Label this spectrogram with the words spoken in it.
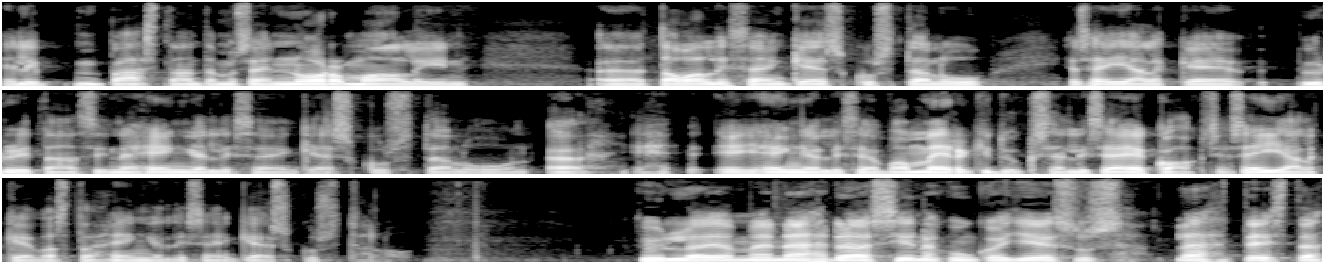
Eli me päästään tämmöiseen normaaliin ö, tavalliseen keskusteluun ja sen jälkeen pyritään sinne hengelliseen keskusteluun, äh, ei hengelliseen, vaan merkitykselliseen ekaksi ja sen jälkeen vasta hengelliseen keskusteluun. Kyllä, ja me nähdään siinä, kuinka Jeesus lähtee sitä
